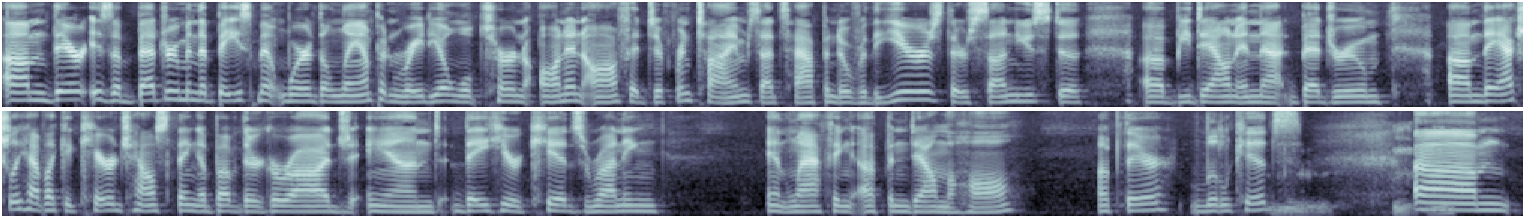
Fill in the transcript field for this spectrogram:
Um, there is a bedroom in the basement where the lamp and radio will turn on and off at different times. That's happened over the years. Their son used to uh, be down in that bedroom. Um, they actually have like a carriage house thing above their garage, and they hear kids running and laughing up and down the hall up there, little kids. Um,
